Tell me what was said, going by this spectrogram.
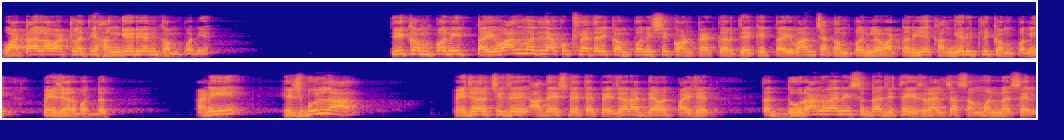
वाटायला वाटलं ती हंगेरियन कंपनी आहे. ती कंपनी तैवानमधल्या कुठल्या तरी कंपनीशी कॉन्ट्रॅक्ट करते की तैवानच्या कंपनीला वाटणारी एक हंगेरीतली कंपनी पेजरबद्दल. आणि हिजबुल्ला पेजरचे जे आदेश देते पेजर अद्ययावत पाहिजेत तर दुरान्वयाने सुद्धा जिथे इस्रायलचा संबंध नसेल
